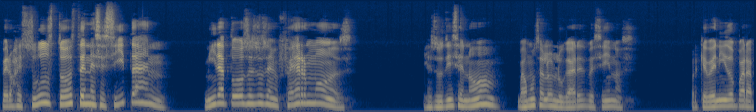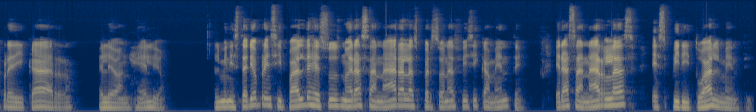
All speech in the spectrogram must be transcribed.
pero Jesús, todos te necesitan. Mira todos esos enfermos. Jesús dice, no, vamos a los lugares vecinos, porque he venido para predicar el Evangelio. El ministerio principal de Jesús no era sanar a las personas físicamente, era sanarlas espiritualmente,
